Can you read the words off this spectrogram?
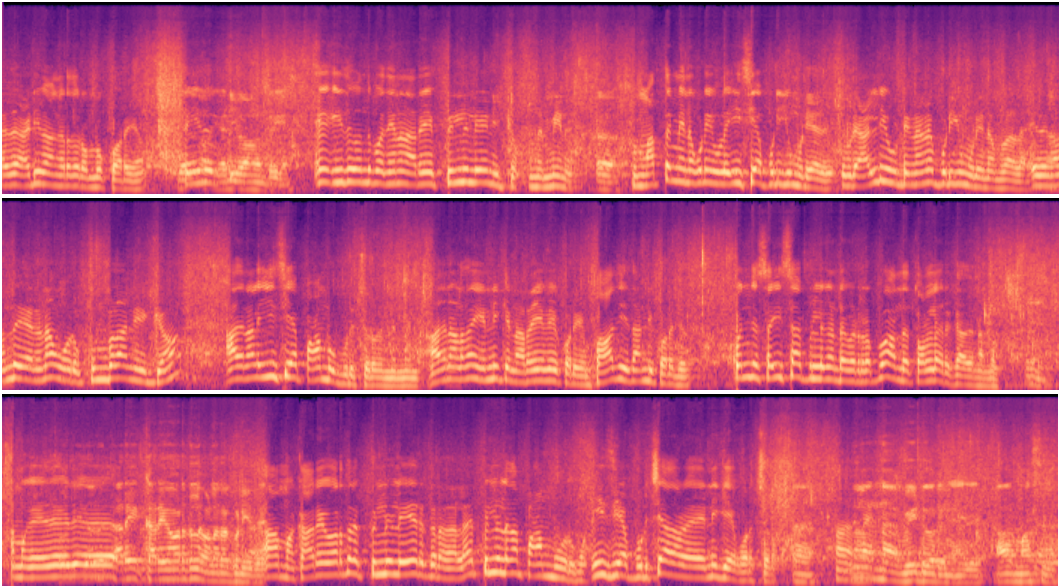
அது அடி வாங்குறது ரொம்ப குறையும். இது இது வந்து பார்த்தீங்கன்னா பார்த்தீங்கன்னா நிறைய பில்லுலேயே நிற்கும் இந்த மீன். இப்போ மற்ற மீனை கூட இவ்வளோ ஈஸியாக பிடிக்க முடியாது. இப்படி அள்ளி விட்டினாலே பிடிக்க முடியும் நம்மளால. இது வந்து என்னன்னா ஒரு கும்பலாக நிற்கும். அதனால ஈஸியாக பாம்பு பிடிச்சிரும் இந்த மீன். அதனால தான் எண்ணிக்கை நிறையவே குறையும். பாதியை தாண்டி குறைஞ்சிரும். கொஞ்சம் சைஸாக பில்லு கண்டை விடுறப்போ அந்த தொல்லை இருக்காது நமக்கு. நமக்கு இது இது கரை கரையோரத்தில் வளரக்கூடியது. ஆமாம் கரையோரத்தில் பில்லுலேயே இருக்கிறதால பில்லில் தான் பாம்பு இருக்கும். ஈஸியாக பிடிச்சி அதோட எண்ணிக்கையை இதெல்லாம் என்ன வெயிட் வருங்க இது? ஆறு மாசத்துல?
